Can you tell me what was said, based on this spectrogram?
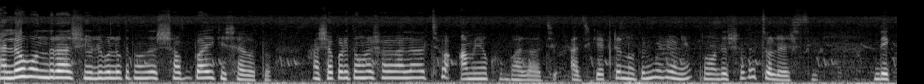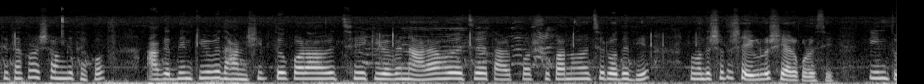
হ্যালো বন্ধুরা, শিউলি বলোকে তোমাদের সবাইকে স্বাগত। আশা করি তোমরা সবাই ভালো আছো, আমিও খুব ভালো আছি। আজকে একটা নতুন ভিডিও নিয়ে তোমাদের সাথে চলে এসেছি। দেখতে থাকো আর সঙ্গে থাকো। আগের দিন কীভাবে ধান সিদ্ধ করা হয়েছে, কীভাবে নাড়া হয়েছে, তারপর শুকানো হয়েছে রোদে দিয়ে তোমাদের সাথে সেইগুলো শেয়ার করেছি। কিন্তু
